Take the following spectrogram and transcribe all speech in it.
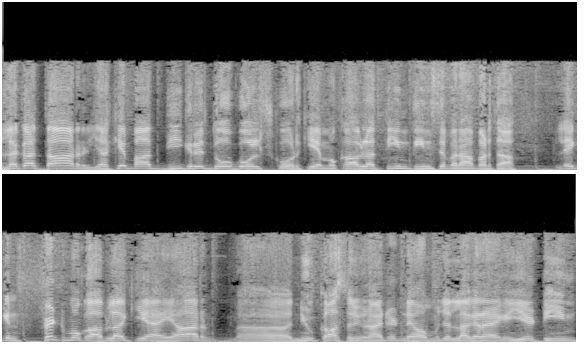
लगातार यके बाद दीगरे दो गोल स्कोर किए। मुकाबला तीन तीन से बराबर था। लेकिन फिट मुकाबला किया है यार न्यू कासल यूनाइटेड ने, और मुझे लग रहा है कि ये टीम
